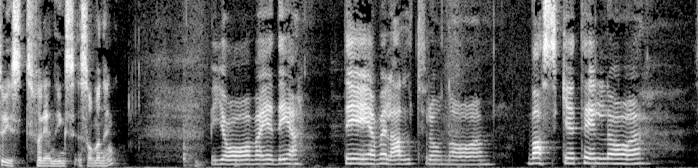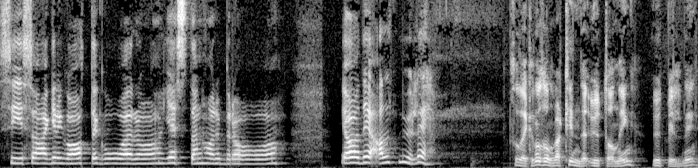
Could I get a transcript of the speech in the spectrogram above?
turistforeningssammenheng? Ja, hva er det? Det er vel alt fra å vaske til å si så aggregatet går, og gjestene har det bra. Og ja, det er alt mulig. Så det er ikke noe sånn vertinneutdanning, utbildning?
